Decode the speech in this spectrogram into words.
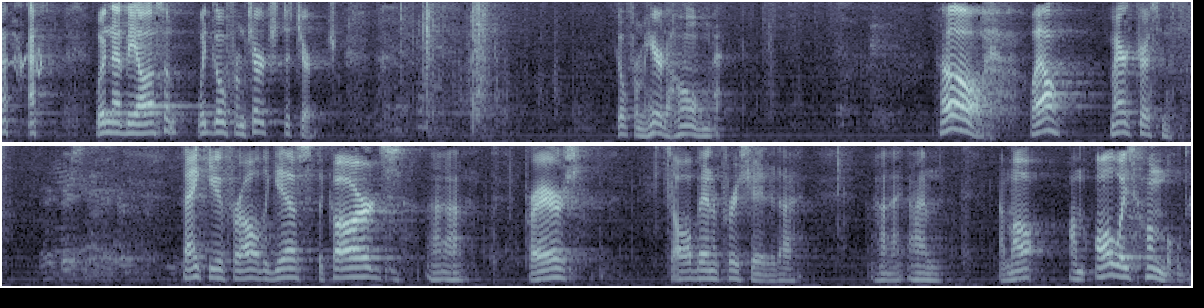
Wouldn't that be awesome? We'd go from church to church go from here to home. Oh, well, Merry Christmas. Merry Christmas. Thank you for all the gifts, the cards, uh, prayers. It's all been appreciated. I, I, I'm, I'm, all, I'm always humbled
